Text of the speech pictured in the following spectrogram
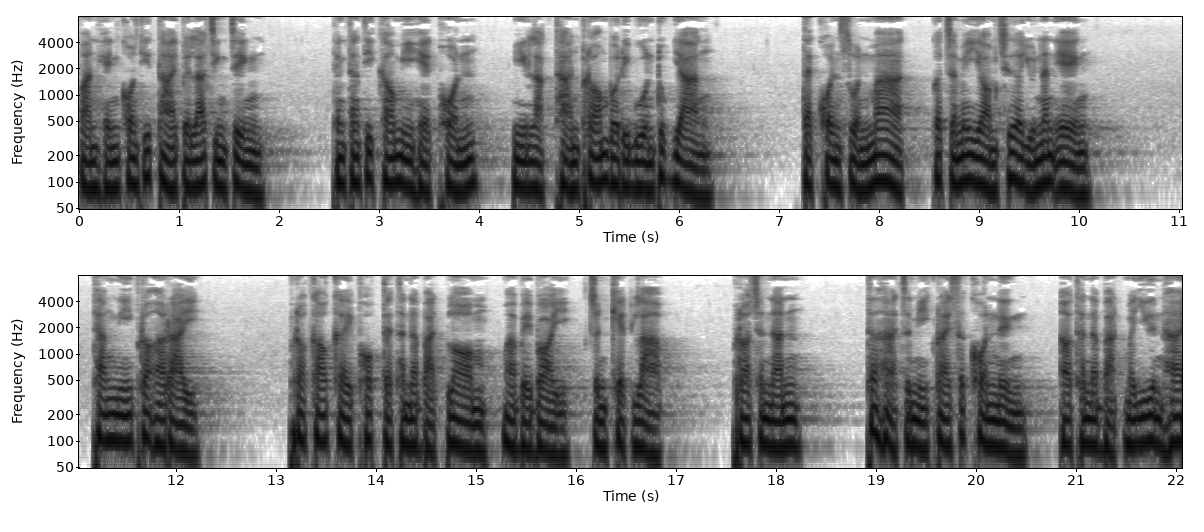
ฝันเห็นคนที่ตายไปแล้วจริง ๆ ทั้งๆทที่เขามีเหตุผล มีหลักฐานพร้อมบริบูรณ์ทุกอย่าง แต่คนส่วนมากก็จะไม่ยอมเชื่ออยู่นั่นเอง ทั้งนี้เพราะอะไร เพราะเขาเคยพบแต่ธนบัตรปลอมมาบ่อยๆ จนเข็ดหลาบ เพราะฉะนั้น ถ้าหากจะมีใครสักคนหนึ่ง เอาธนบัตรมายื่นให้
